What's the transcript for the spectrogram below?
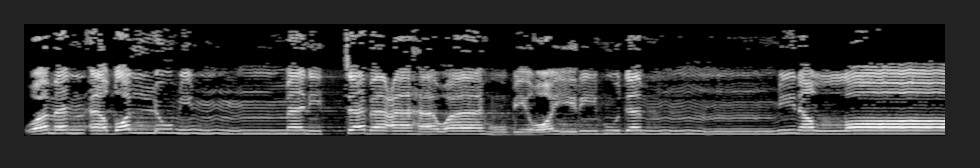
ومن اضل ممن اتبع هواه بغير هدى من الله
